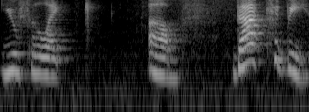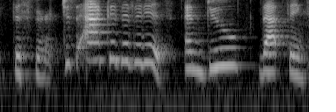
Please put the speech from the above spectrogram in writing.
you feel like um that could be the spirit. Just act as if it is and do that thing.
